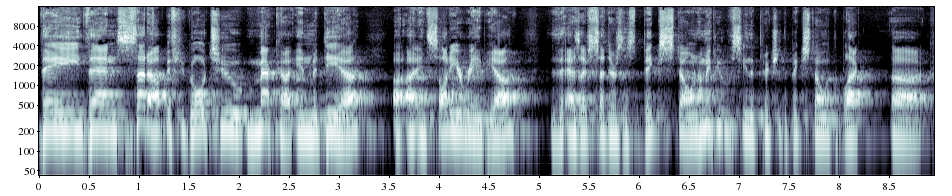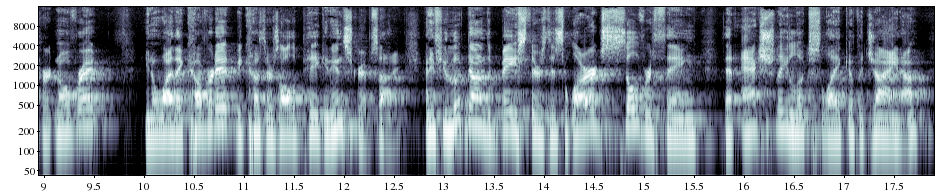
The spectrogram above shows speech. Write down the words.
they then set up, if you go to Mecca in Medina, uh, in Saudi Arabia, as I've said, there's this big stone. How many people have seen the picture of the big stone with the black uh, curtain over it? You know why they covered it? Because there's all the pagan inscripts on it. And if you look down at the base, there's this large silver thing that actually looks like a vagina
